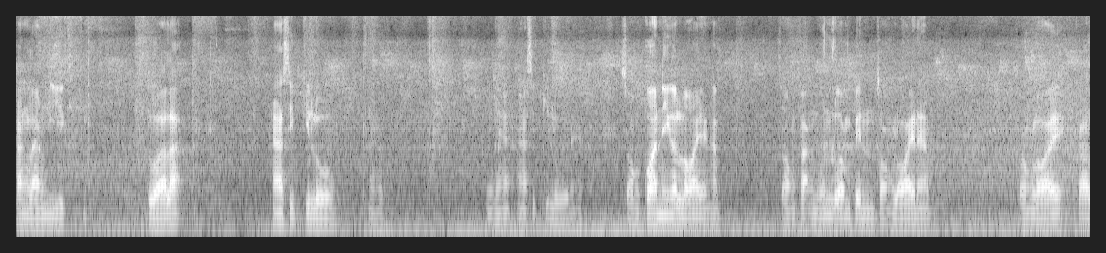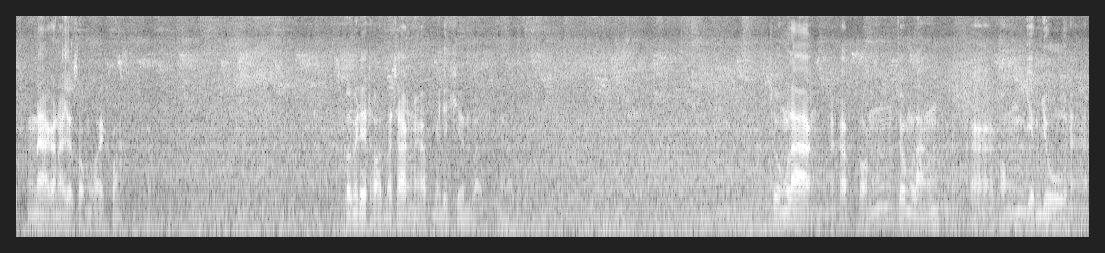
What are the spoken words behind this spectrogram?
ข้างหลังอีกตัวละ 50 กิโลนะครับ นี่นะฮะ50กิโลนะครับสองก้อนนี้ก็ร้อยนะครับสองฝั่งนู้นรวมเป็น200นะครับ200ก็ข้างหน้าก็น่าจะ200กว่านะครับก็ไม่ได้ถอดมาช่างนะครับ ไม่ได้เขียนไว้นะครับ ช่วงล่างนะครับของช่วงหลังอของเยมยูนะฮะ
